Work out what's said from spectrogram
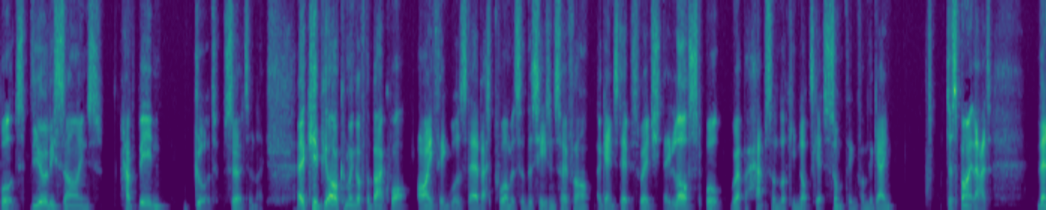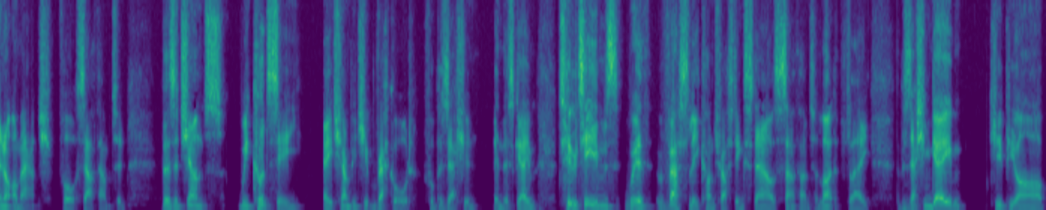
but the early signs have been good, certainly. Uh, QPR coming off the back, what I think was their best performance of the season so far against Ipswich. They lost, but were perhaps unlucky not to get something from the game. Despite that, they're not a match for Southampton. There's a chance we could see a championship record for possession in this game. Two teams with vastly contrasting styles. Southampton like to play the possession game. QPR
